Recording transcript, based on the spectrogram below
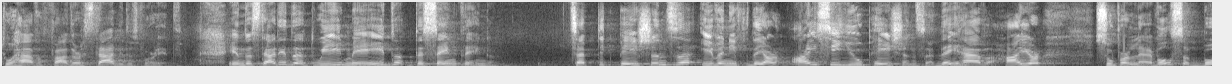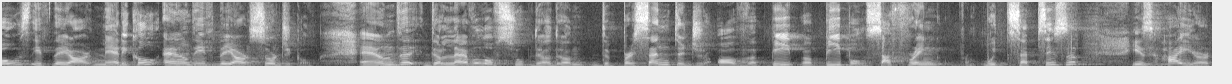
to have further studies for it. In the study that we made, the same thing. Septic patients, even if they are ICU patients, they have higher suPAR levels, both if they are medical and if they are surgical. And the level of the, the, the, percentage of pe uh, people suffering from, with sepsis is higher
